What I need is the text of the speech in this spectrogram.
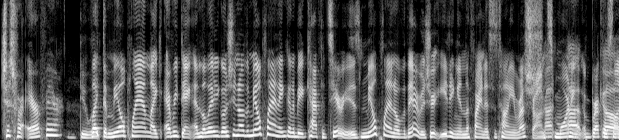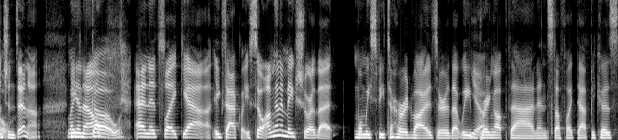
just for airfare, Do it. like the meal plan, like everything. And the lady goes, you know, the meal plan ain't going to be a cafeteria. His meal plan over there is you're eating in the finest Italian restaurants, Shut morning, up. breakfast, Go. lunch, and dinner. Like, you know, go. and it's like, yeah, exactly. So I'm going to make sure that when we speak to her advisor that we Yeah. bring up that and stuff like that because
